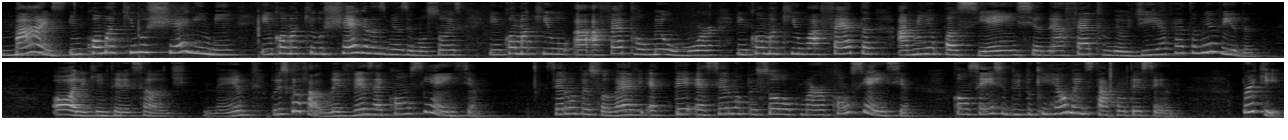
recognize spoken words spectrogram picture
mas em como aquilo chega em mim, em como aquilo chega nas minhas emoções, em como aquilo afeta o meu humor, em como aquilo afeta a minha paciência, né? afeta o meu dia, afeta a minha vida. Olha que interessante, né? Por isso que eu falo, leveza é consciência. Ser uma pessoa leve é, ter, é ser uma pessoa com maior consciência, consciência do, do que realmente está acontecendo. Por quê?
